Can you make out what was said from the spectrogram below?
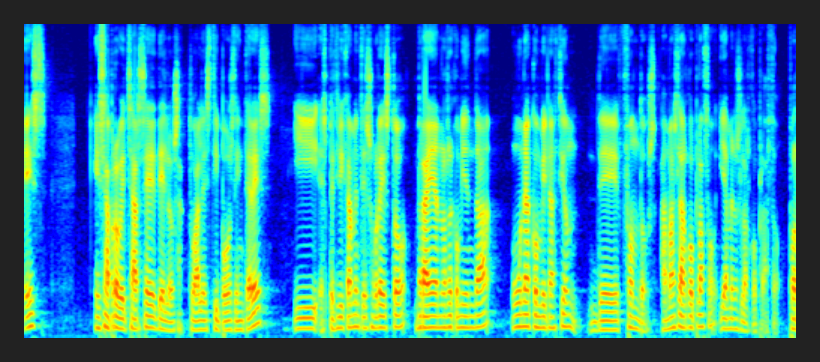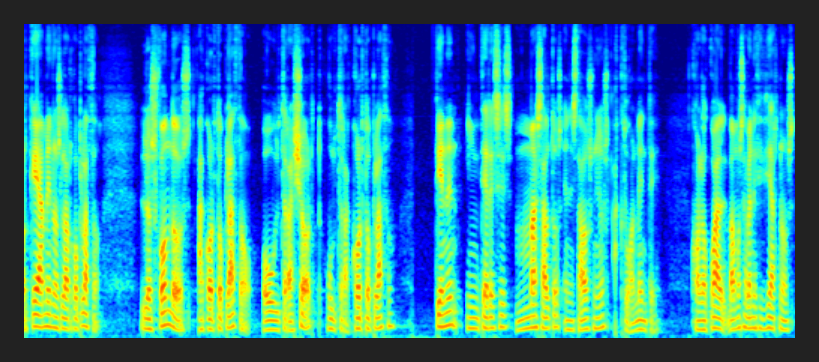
es, es aprovecharse de los actuales tipos de interés y específicamente sobre esto, Brian nos recomienda una combinación de fondos a más largo plazo y a menos largo plazo. ¿Por qué a menos largo plazo? Los fondos a corto plazo o ultra short, ultra corto plazo, tienen intereses más altos en Estados Unidos actualmente. Con lo cual vamos a beneficiarnos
